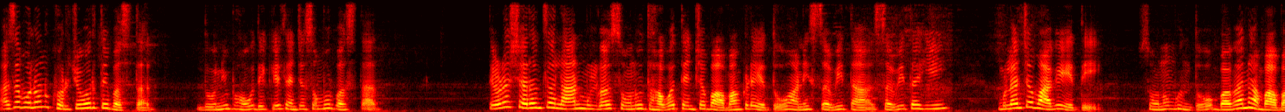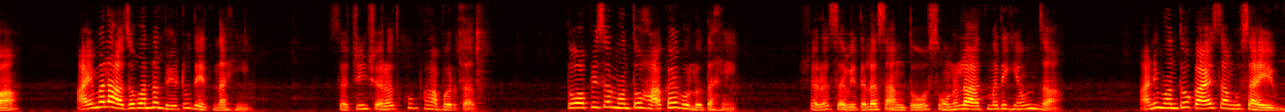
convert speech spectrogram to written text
असं बोलून खुर्चीवर ते बसतात. दोन्ही भाऊ देखील त्यांच्यासमोर बसतात. तेवढा शरणचा लहान मुलगा सोनू धावत त्यांच्या बाबांकडे येतो आणि सविता सविता ही मुलांच्या मागे येते. सोनू म्हणतो बघा ना बाबा आई मला आजोबांना भेटू देत नाही. सचिन शरद खूप घाबरतात. तो ऑफिसर म्हणतो हा काय बोलत आहे? शरद सविताला सांगतो सोनूला आतमध्ये घेऊन जा. आणि म्हणतो काय सांगू साहेब?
